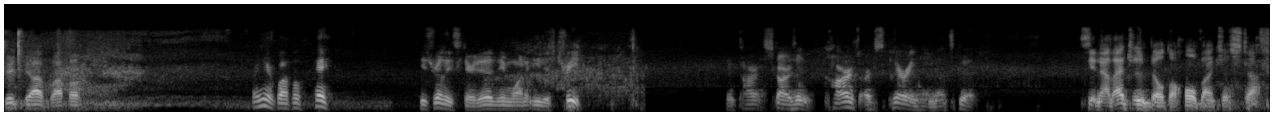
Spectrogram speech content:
Good job, Guapo. Right here, Guapo. Hey. He's really scared. He doesn't even want to eat his treat. Car, scars, cars are scaring him. That's good. See, now that just built a whole bunch of stuff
